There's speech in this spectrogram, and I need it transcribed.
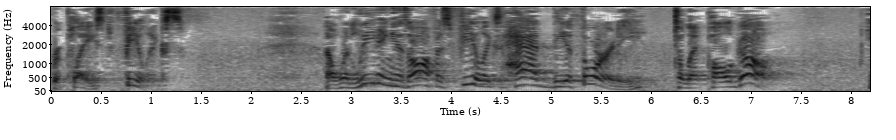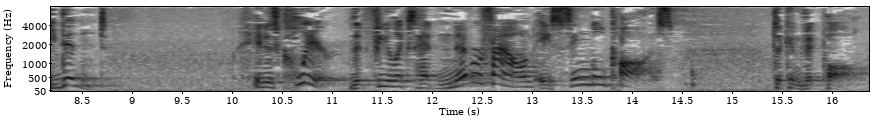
replaced Felix. Now, when leaving his office, Felix had the authority to let Paul go. He didn't. It is clear that Felix had never found a single cause to convict Paul.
